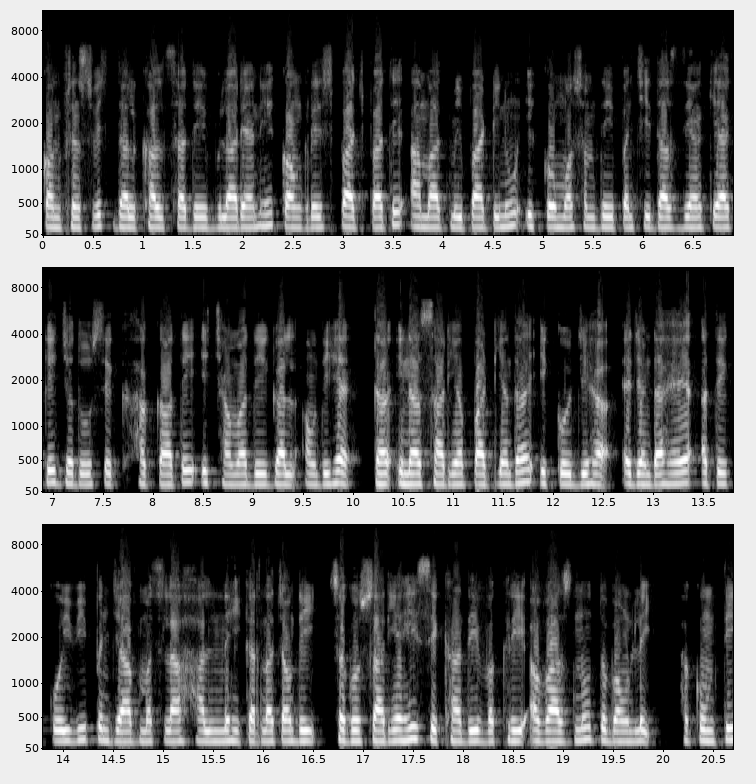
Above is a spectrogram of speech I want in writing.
ਕਾਨਫਰੰਸ ਵਿੱਚ ਦਲ ਖਾਲਸਾ ਦੇ ਬੁਲਾਰਿਆਂ ਨੇ ਕਾਂਗਰਸ, ਭਾਜਪਾ ਤੇ ਆਮ ਆਦਮੀ ਪਾਰਟੀ ਨੂੰ ਇੱਕੋ ਮੌਸਮ ਦੇ ਪੰਛੀ ਦੱਸਦਿਆਂ ਕਿਹਾ ਕਿ ਜਦੋਂ ਸਿੱਖ ਹੱਕਾਂ ਤੇ ਇੱਛਾਵਾਂ ਦੀ ਗੱਲ ਆਉਂਦੀ ਹੈ, ਤਾਂ ਇਨ੍ਹਾਂ ਸਾਰੀਆਂ ਪਾਰਟੀਆਂ ਦਾ ਇੱਕੋ ਜਿਹਾ ਏਜੰਡਾ ਹੈ ਅਤੇ ਕੋਈ ਵੀ ਪੰਜਾਬ ਮਸਲਾ ਹੱਲ ਨਹੀਂ ਕਰਨਾ ਚਾਹੁੰਦੀ। ਸਗੋਂ ਸਾਰੀਆਂ ਹੀ ਸਿੱਖਾਂ ਦੀ ਵੱਖਰੀ ਆਵਾਜ਼ ਨੂੰ ਦਬਾਉਣ ਲਈ ਹਕੂਮਤੀ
